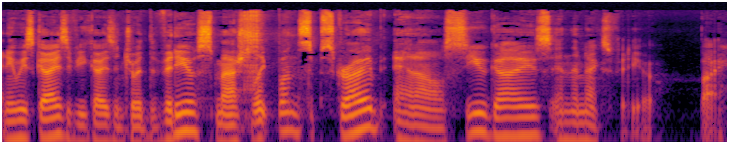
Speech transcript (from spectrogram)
Anyways, guys, if you guys enjoyed the video, smash the like button, subscribe, and I'll see you guys in the next video. Bye.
